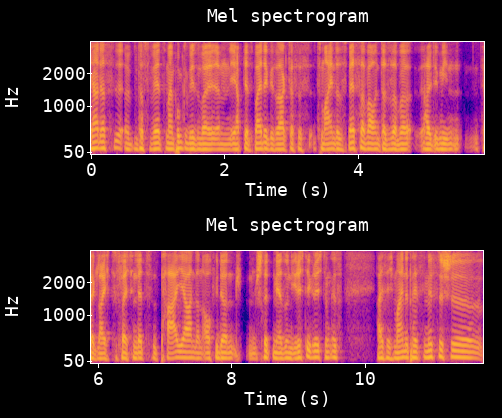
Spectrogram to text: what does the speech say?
Ja, das, äh, das wäre jetzt mein Punkt gewesen, weil ähm, ihr habt jetzt beide gesagt, dass es zum einen, dass es besser war und dass es aber halt irgendwie im Vergleich zu vielleicht den letzten paar Jahren dann auch wieder ein Schritt mehr so in die richtige Richtung ist. Heißt, ich meine pessimistische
